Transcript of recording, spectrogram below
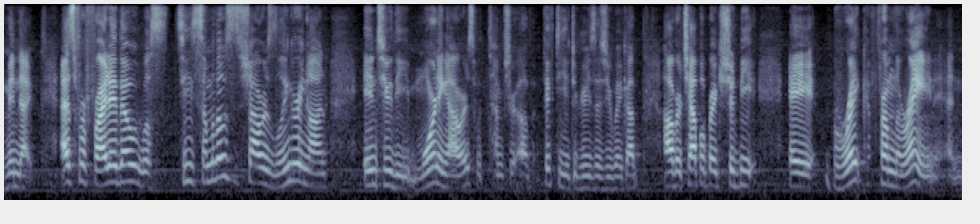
midnight. As for Friday, though, we'll see some of those showers lingering on into the morning hours with temperature of 58 degrees as you wake up. However, chapel break should be a break from the rain and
